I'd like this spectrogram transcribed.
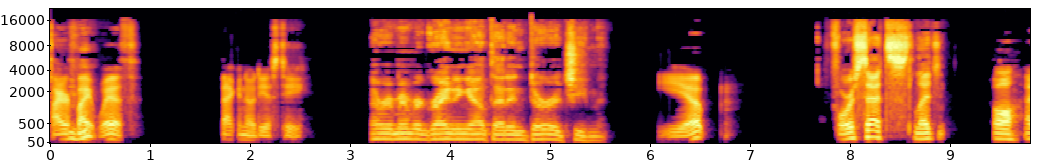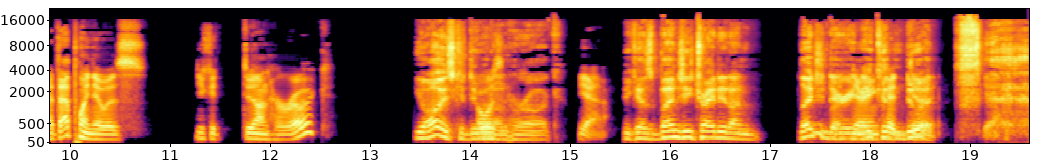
firefight mm-hmm. with back in ODST. I remember grinding out that endure achievement. Yep, four sets. Legend. Well, at that point, it was you could do it on heroic. You always could do it on it- heroic Yeah, because Bungie tried it on legendary, Legendary and they couldn't, do, it.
